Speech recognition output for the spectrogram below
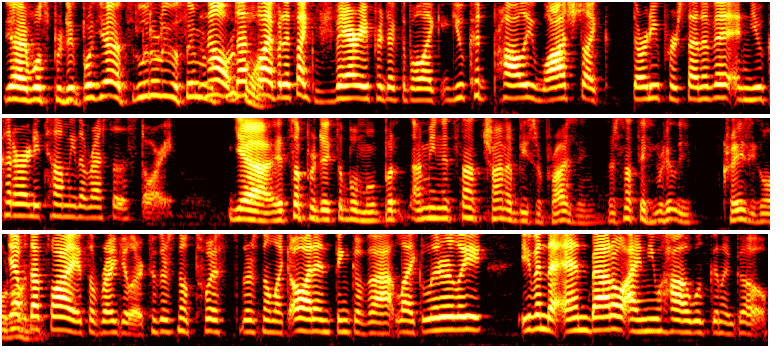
Yeah, it was predict, but yeah, it's literally the same as the No, first that's one. why, but it's like very predictable. Like you could probably watch like 30% of it and you could already tell me the rest of the story. Yeah, it's a predictable move, but I mean, it's not trying to be surprising. There's nothing really crazy going Yeah, on. Yeah, but that's why it's a regular because there's no twist. There's no like, oh, I didn't think of that. Like literally, even the end battle, I knew how it was gonna go.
